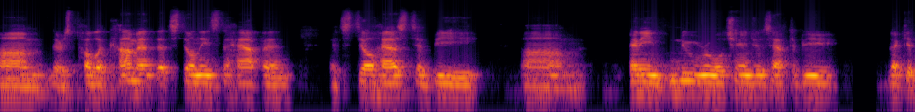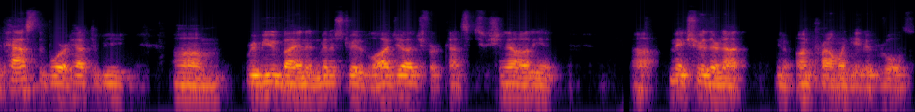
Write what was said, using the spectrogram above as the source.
Um, there's public comment that still needs to happen. It still has to be, um, any new rule changes have to be, that get past the board have to be um, reviewed by an administrative law judge for constitutionality and uh, make sure they're not, you know, unpromulgated rules.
